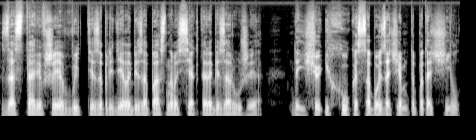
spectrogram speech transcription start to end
заставившая выйти за пределы безопасного сектора без оружия. Да еще и Хука с собой зачем-то потащил.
